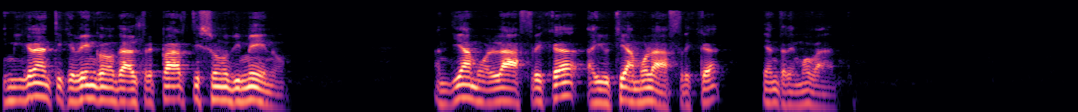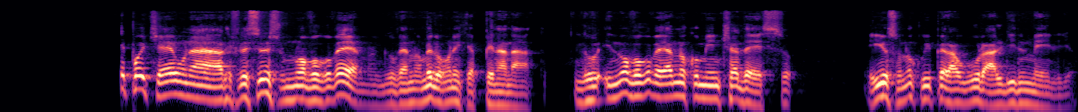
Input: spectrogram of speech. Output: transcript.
I migranti che vengono da altre parti sono di meno. Andiamo all'Africa, aiutiamo l'Africa e andremo avanti. E poi c'è una riflessione sul nuovo governo, il governo Meloni che è appena nato. Il nuovo governo comincia adesso e io sono qui per augurargli il meglio.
